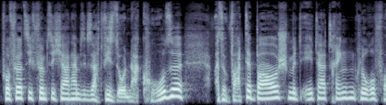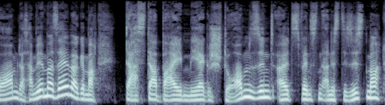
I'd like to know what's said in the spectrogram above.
vor 40, 50 Jahren haben sie gesagt, wieso Narkose? Also Wattebausch mit Ethertränken, Chloroform, das haben wir immer selber gemacht. Dass dabei mehr gestorben sind, als wenn es ein Anästhesist macht,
